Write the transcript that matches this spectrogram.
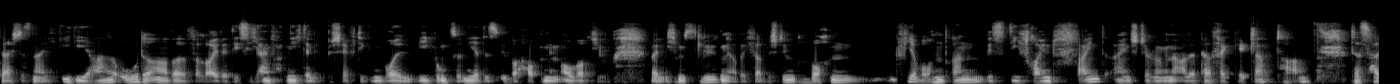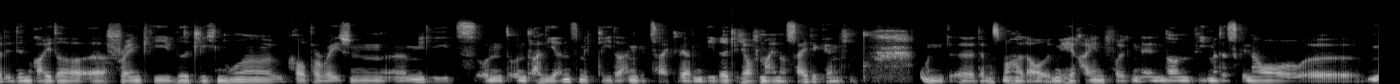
da ist das eigentlich ideal, oder aber für Leute, die sich einfach nicht damit beschäftigen wollen. Wie funktioniert es überhaupt in dem Overview? Weil ich müsste lügen, aber ich war bestimmt Wochen, vier Wochen dran, bis die Freund-Feind-Einstellungen alle perfekt geklappt haben. Das halt in dem Reiter äh, Friendly wirklich nur Corporation, äh, Miliz und, und Allianzmitglieder angezeigt werden, die wirklich auf meiner Seite kämpfen. Und äh, da muss man halt auch irgendwelche Reihenfolgen ändern, wie man das genau äh,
